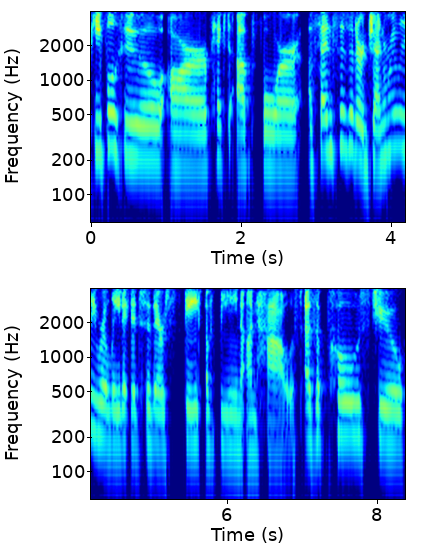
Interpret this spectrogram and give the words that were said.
people who are picked up for offenses that are generally related to their state of being unhoused, as opposed to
